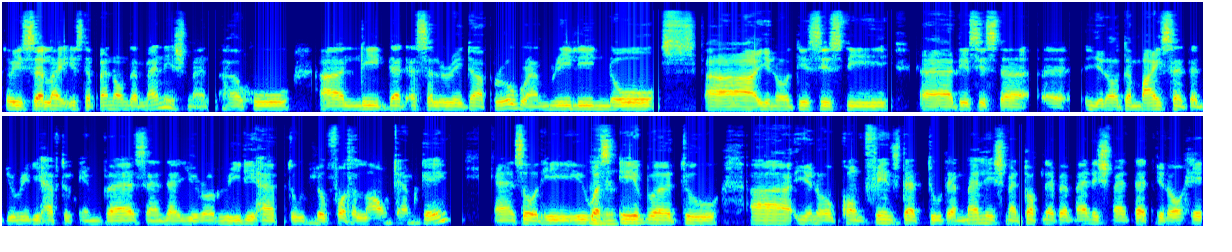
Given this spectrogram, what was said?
So he said like it's depend on the management uh, who uh, lead that accelerator program really know uh, you know this is the uh, this is the uh, you know the mindset that you really have to invest and that you don't really have to look for the long term gain. And so he, he was mm-hmm. able to, uh, you know, convince that to the management, top level management that, you know, hey,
